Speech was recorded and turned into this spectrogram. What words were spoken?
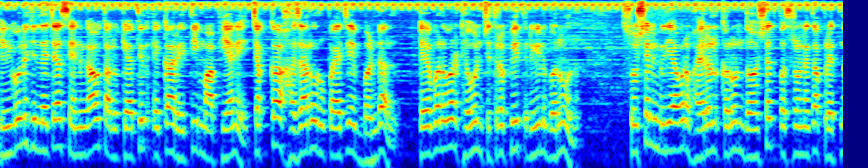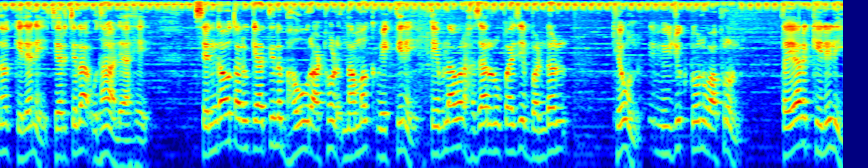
हिंगोली जिल्ह्याच्या सेनगाव तालुक्यातील एका रेती माफियाने चक्क हजारो रुपयाचे बंडल टेबलवर ठेवून चित्रफित रील बनवून सोशल मीडियावर व्हायरल करून दहशत पसरवण्याचा प्रयत्न केल्याने चर्चेला उधाण आले आहे. सेनगाव तालुक्यातील भाऊ राठोड नामक व्यक्तीने टेबलावर हजारो रुपयाचे बंडल ठेवून म्युझिक टोन वापरून तयार केलेली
